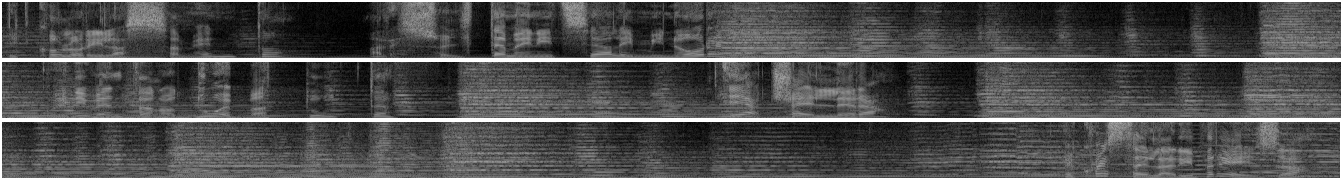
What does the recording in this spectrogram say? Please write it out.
piccolo rilassamento Adesso il tema iniziale in minore. Qui diventano due battute e accelera. E questa è la ripresa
